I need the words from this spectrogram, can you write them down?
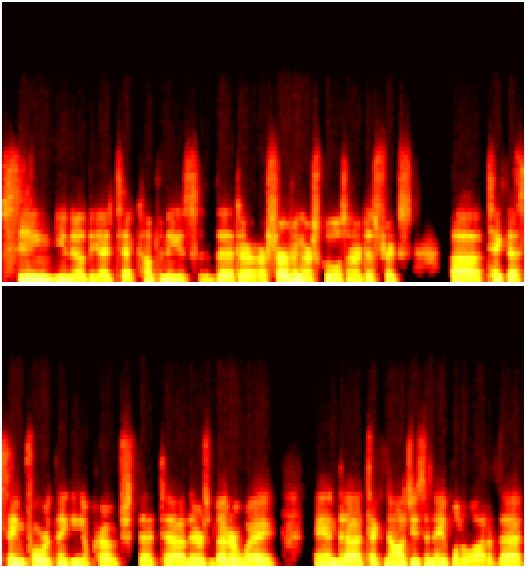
seeing you know the ed tech companies that are, are serving our schools and our districts uh, take that same forward thinking approach that uh, there's a better way and uh, technology's enabled a lot of that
